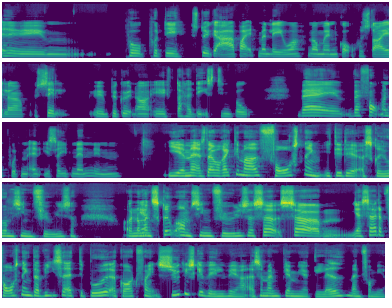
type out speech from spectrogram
Øh, på, på det stykke arbejde, man laver, når man går hos dig, eller selv øh, begynder efter at have læst din bog. Hvad, hvad får man på den, altså i den anden ende? Jamen, altså, der er jo rigtig meget forskning i det der at skrive om sine følelser. Og når ja. man skriver om sine følelser, så, så, ja, så er der forskning, der viser, at det både er godt for ens psykiske velvære, altså man bliver mere glad, man får mere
